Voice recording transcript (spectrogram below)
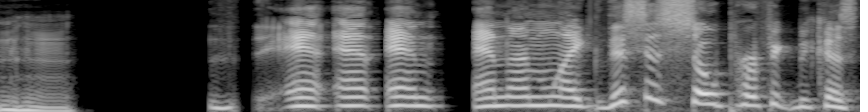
mm-hmm. and and and, and i'm like this is so perfect because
